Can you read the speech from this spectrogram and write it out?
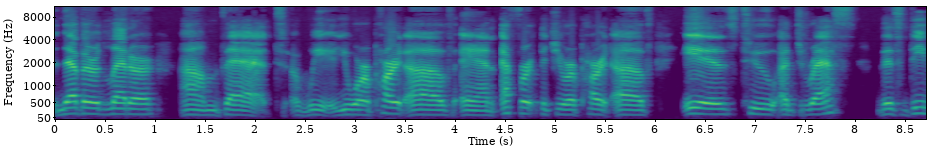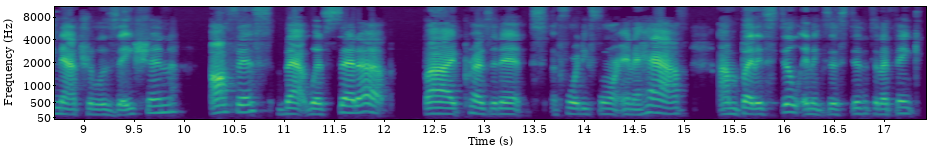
another letter um, that we you were a part of, and effort that you were a part of, is to address this denaturalization office that was set up by President 44 and a half, um, but it's still in existence. And I think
